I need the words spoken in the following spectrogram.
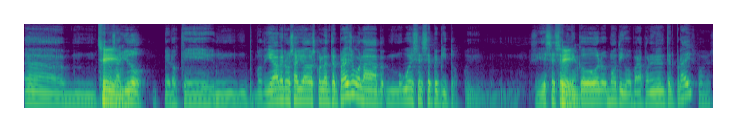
uh, nos ayudó, pero que mm, podría haberos ayudado con la Enterprise o con la USS Pepito. Si ese es el único motivo para poner Enterprise, pues.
